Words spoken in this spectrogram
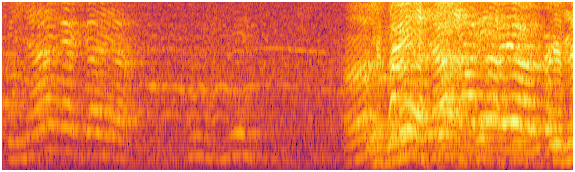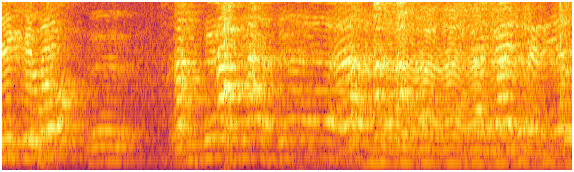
Kenyang ya, gaya. Ah, Ya, ya. Agak serius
